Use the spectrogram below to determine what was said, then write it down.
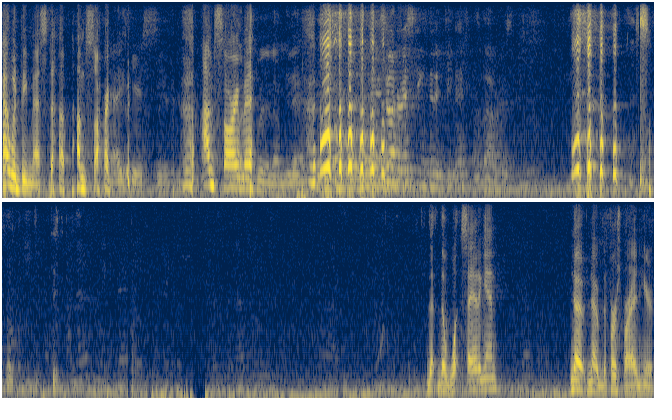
That would be messed up. I'm sorry. I was curious to see. I'm sorry, man. just put it on me. He's not risking it again. I'm not risking the, the what? Say it again. No, no, the first part I didn't hear.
